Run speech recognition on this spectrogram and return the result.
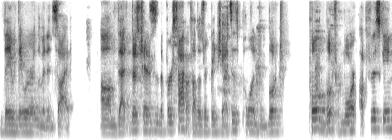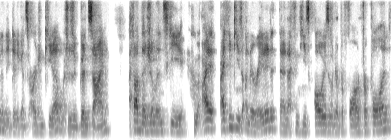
they they were a limited side. Um, that those chances in the first half, I thought those were good chances. Poland looked Poland looked more up for this game than they did against Argentina, which was a good sign. I thought that Zielinski, who I, I think he's underrated, and I think he's always underperformed for Poland.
